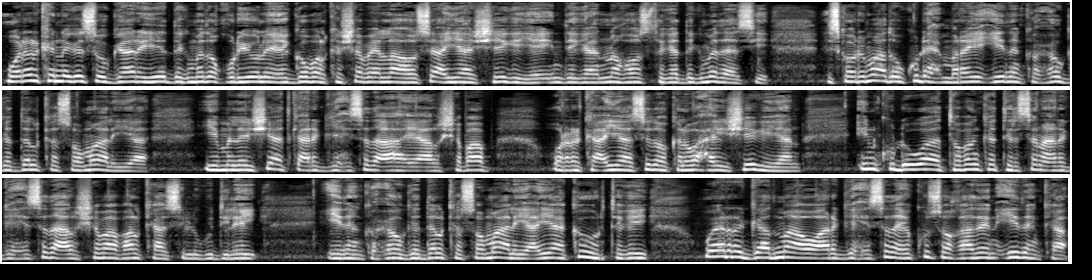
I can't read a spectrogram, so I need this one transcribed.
wararka naga soo gaaraya degmada qoryoole ee gobolka shabeellaha hoose ayaa sheegaya in deegaano hoostaga degmadaasi iska horimaad uu ku dhex maray ciidanka xoogga dalka soomaaliya iyo maleeshiyaadka argagixisada ah ee al-shabaab. Wararka ayaa sidoo kale waxay sheegayaan in ku dhowaad toban ka tirsan argagixisada al-shabaab halkaasi lagu dilay. Ciidanka xoogga dalka soomaaliya ayaa ka hortegay weerar gaadma ah oo argagixisada ay ku soo qaadeen ciidanka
